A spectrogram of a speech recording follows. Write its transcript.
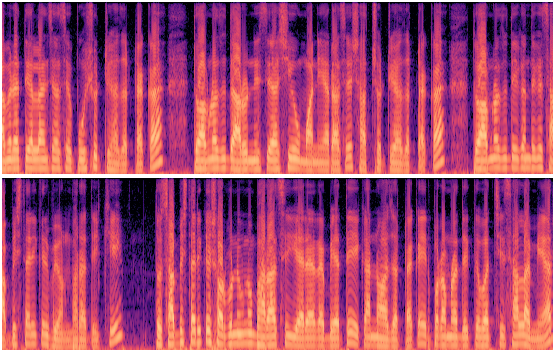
আমিরাত এয়ারলাইন্সে আছে পঁয়ষট্টি হাজার টাকা। তো আমরা যদি আরও নিচে আসি ওমানিয়ার আছে সাতষট্টি হাজার টাকা। তো আমরা যদি এখান থেকে ছাব্বিশ তারিখের বিমান ভাড়া দেখি, তো ছাব্বিশ তারিখে সর্বনিম্ন ভাড়া আছে ইয়ার অ্যারাবিয়াতে একান্ন হাজার টাকা। এরপর আমরা দেখতে পাচ্ছি সালামিয়ার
